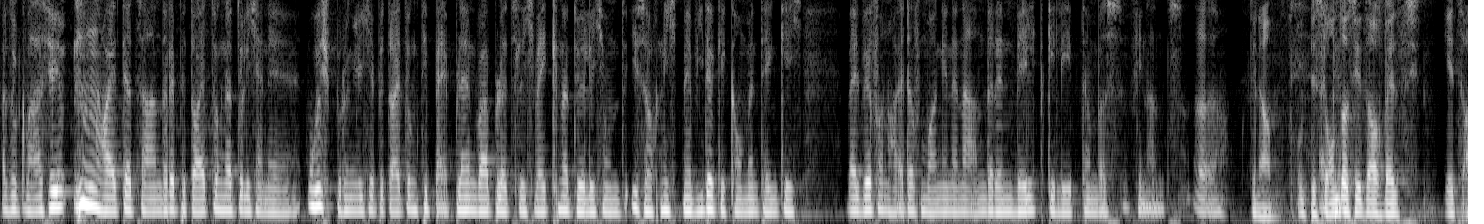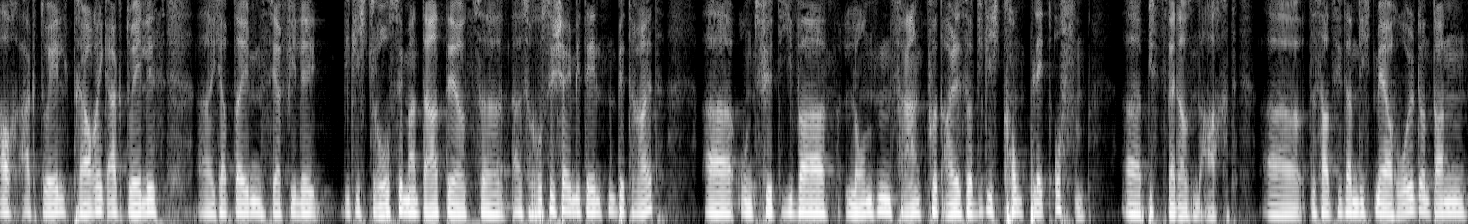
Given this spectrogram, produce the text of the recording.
Also quasi heute hat es eine andere Bedeutung, natürlich eine ursprüngliche Bedeutung. Die Pipeline war plötzlich weg natürlich und ist auch nicht mehr wiedergekommen, denke ich, weil wir von heute auf morgen in einer anderen Welt gelebt haben, was Finanz äh, Genau. Und besonders jetzt auch, weil es jetzt auch aktuell, traurig aktuell ist. Äh, ich habe da eben sehr viele wirklich große Mandate aus, äh, aus russischer Emittenten betreut. Äh, und für die war London, Frankfurt, alles war wirklich komplett offen bis 2008. Das hat sich dann nicht mehr erholt und dann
